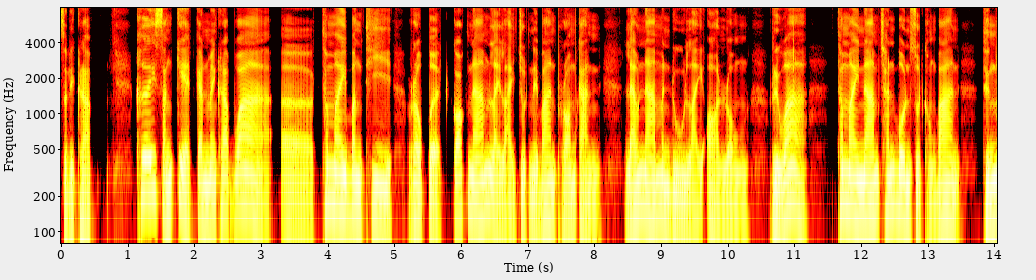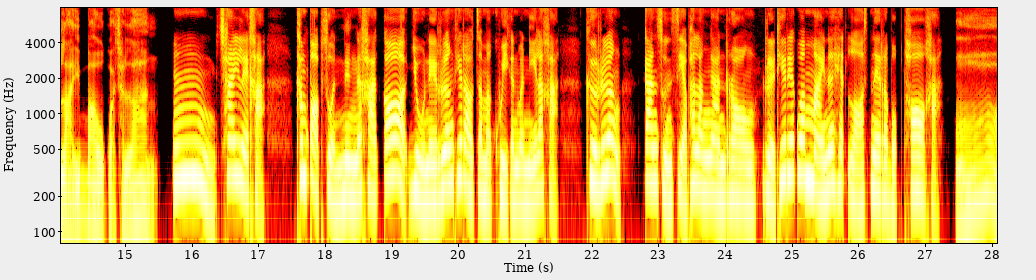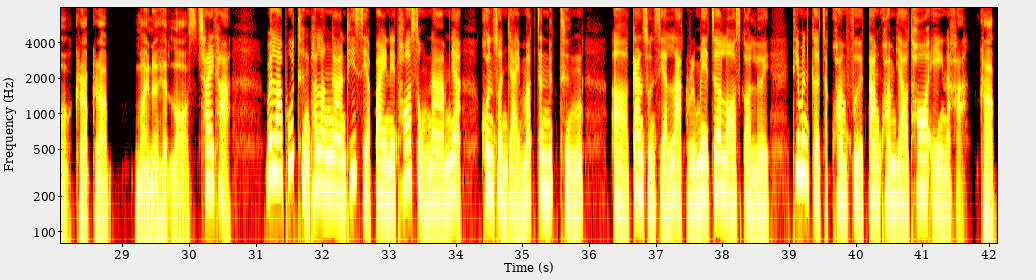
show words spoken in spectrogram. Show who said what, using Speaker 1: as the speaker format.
Speaker 1: สวัสดีครับ เคยสังเกตกันไหมครับว่าเอ่อทำไมบางทีเราเปิดก๊อกน้ำหลาย ๆ จุดในบ้านพร้อมกัน แล้วน้ำมันดูไหลอ่อนลง หรือว่าทำไมน้ำชั้นบนสุดของบ้าน ถึงไหลเบากว่าชั้นล่าง
Speaker 2: อืม ใช่เลยค่ะคำตอบส่วนหนึ่งนะคะ ก็อยู่ในเรื่องที่เราจะมาคุยกันวันนี้ละค่ะ คือเรื่องการสูญเสียพลังงานรอง หรือที่เรียกว่า minor head loss ในระบบท่อค่ะ
Speaker 1: อ๋อ ครับครับ minor head loss
Speaker 2: ใช่ค่ะ เวลาพูดถึงพลังงานที่เสียไปในท่อส่งน้ำเนี่ย คนส่วนใหญ่มักจะนึกถึงเอ่อการสูญเสียหลักหรือ major loss ก่อนเลย ที่มันเกิดจากความฝืดตามความยาวท่อเองนะคะ
Speaker 1: ครับ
